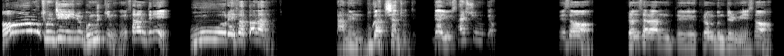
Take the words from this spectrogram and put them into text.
아무 존재 의의를 못 느끼는 거예요. 사람들이 우울해서 떠나는 거죠. 나는 무가치한 존재. 내가 여기서 할수 있는 게 없고. 그래서 그런 사람들, 그런 분들을 위해서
